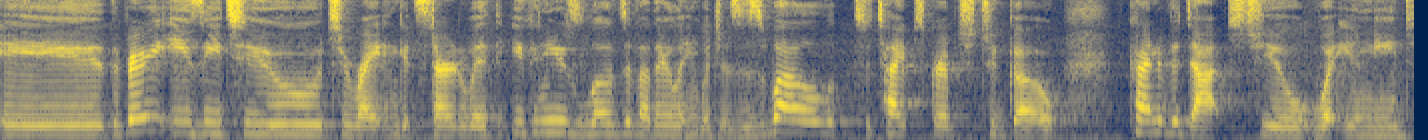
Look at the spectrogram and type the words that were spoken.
a, they're very easy to, to write and get started with. You can use loads of other languages as well, to TypeScript, to Go, kind of adapt to what you need.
